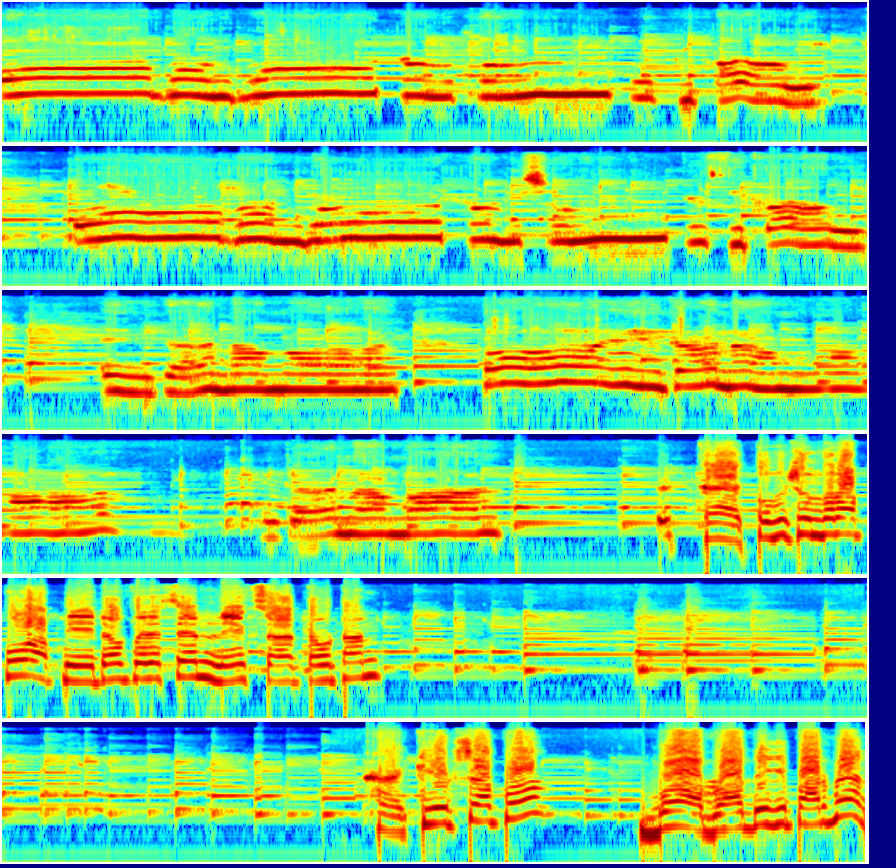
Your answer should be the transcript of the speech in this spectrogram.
ও বন্ধু তুমি শুনতে পাও। ও বন্ধু তুমি শুনতে পাও। এই গান আমার ও এই গান আমার এই গান আমার। হ্যাঁ খুবই সুন্দর আপু আপনি এটাও পেরেছেন। নেক্সট আরেকটা উঠান। হ্যাঁ কি হচ্ছে আপু? ব ব দিয়ে কি পারবেন?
